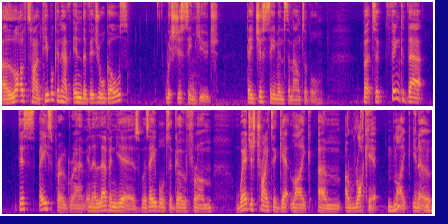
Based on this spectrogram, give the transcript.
a lot of time people can have individual goals which just seem huge. They just seem insurmountable. But to think that this space program in 11 years was able to go from we're just trying to get like um, a rocket Mm-hmm. like you know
